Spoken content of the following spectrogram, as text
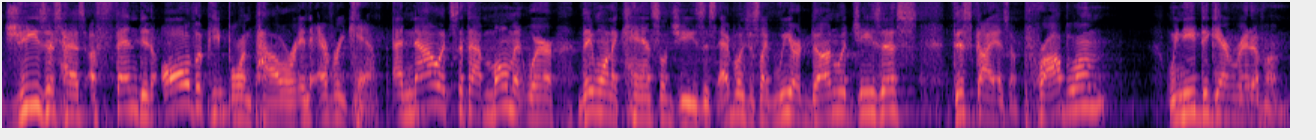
Jesus has offended all the people in power in every camp. And now it's at that moment where they want to cancel Jesus. Everyone's just like, we are done with Jesus. This guy is a problem. We need to get rid of him.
